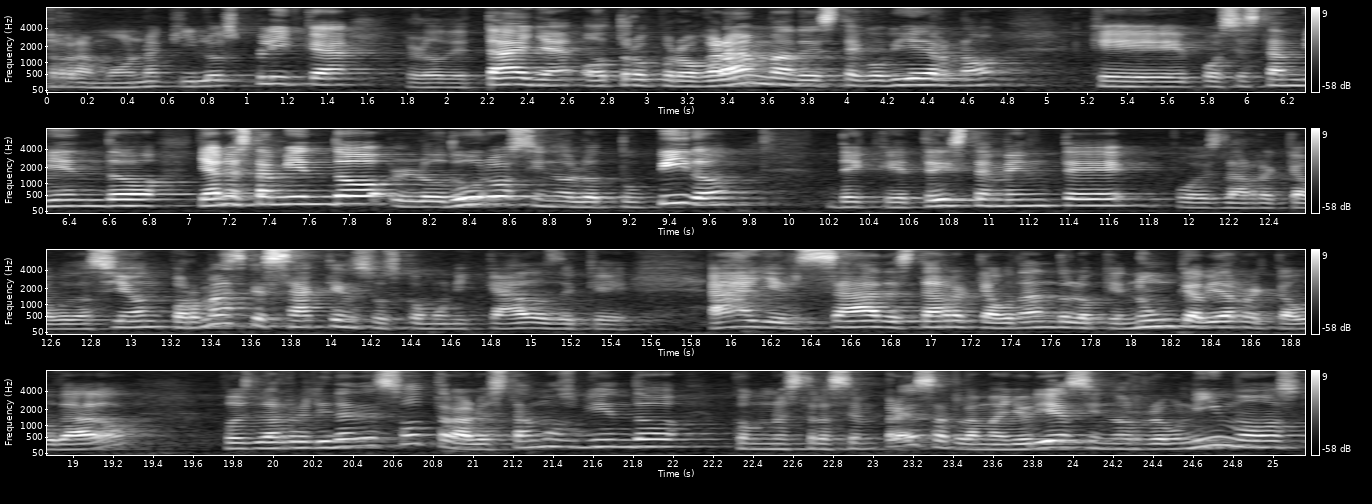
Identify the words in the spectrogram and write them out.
Ramón aquí lo explica, lo detalla, otro programa de este gobierno que pues están viendo, ya no están viendo lo duro, sino lo tupido de que tristemente pues la recaudación, por más que saquen sus comunicados de que, ay, el SAT está recaudando lo que nunca había recaudado, pues la realidad es otra, lo estamos viendo con nuestras empresas, la mayoría si nos reunimos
